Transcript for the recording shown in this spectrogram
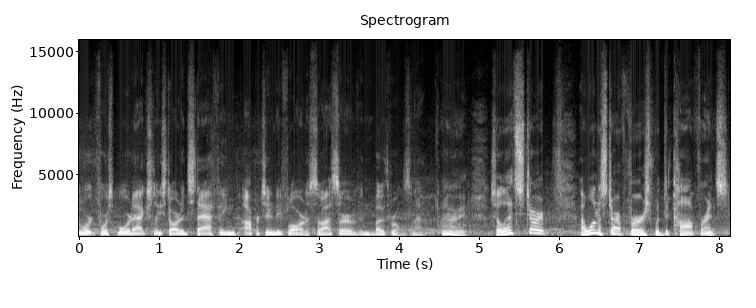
the workforce board actually started staffing Opportunity Florida. So I serve in both roles now. All right. So let's start. I want to start first with the conference.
